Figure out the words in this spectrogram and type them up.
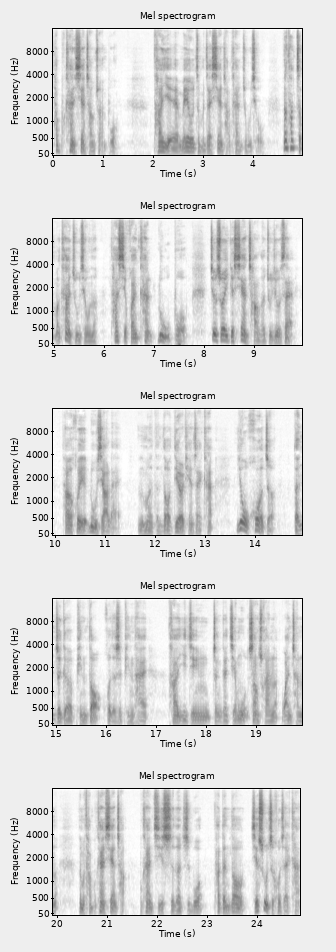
他不看现场转播，他也没有怎么在现场看足球。那他怎么看足球呢？他喜欢看录播，就是说一个现场的足球赛，他会录下来，那么等到第二天再看，又或者等这个频道或者是平台。他已经整个节目上传了，完成了。那么他不看现场，不看即时的直播，他等到结束之后再看。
